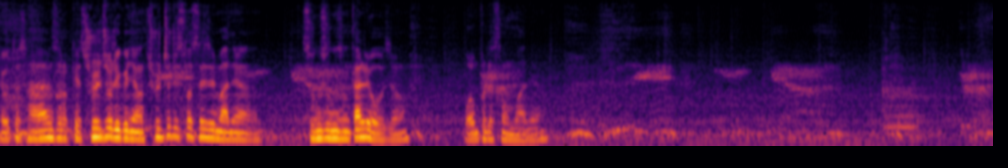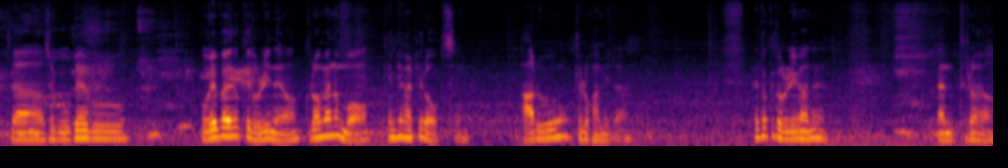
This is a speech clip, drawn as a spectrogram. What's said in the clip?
이것도 자연스럽게 줄줄이 그냥 줄줄이 소세지 마냥 숭숭숭 딸려오죠. 원플랫폼 마냥. 자 저기 우베부 우베부 해독기 돌리네요. 그러면은 뭐 캠핑할 필요 없지. 바로 길로 갑니다. 해독기 돌리면은 난 들어요.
